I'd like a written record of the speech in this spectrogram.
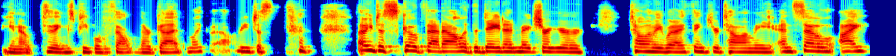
you know, things people felt in their gut. I'm like, well, let me just, let me just scope that out with the data and make sure you're telling me what I think you're telling me. And so I,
